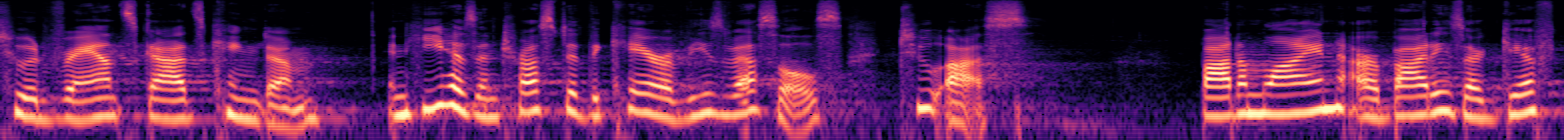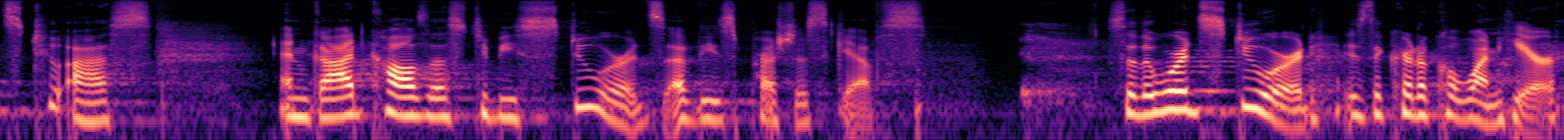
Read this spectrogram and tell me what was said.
to advance God's kingdom. And He has entrusted the care of these vessels to us. Bottom line, our bodies are gifts to us, and God calls us to be stewards of these precious gifts. So the word steward is the critical one here.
